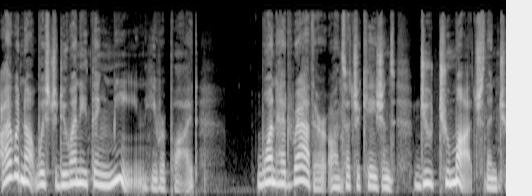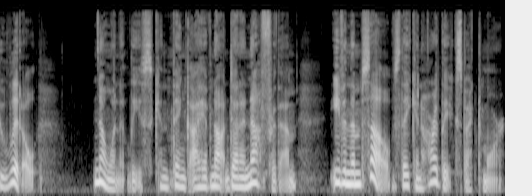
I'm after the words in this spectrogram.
I would not wish to do anything mean, he replied. One had rather, on such occasions, do too much than too little. No one, at least, can think I have not done enough for them. Even themselves, they can hardly expect more.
